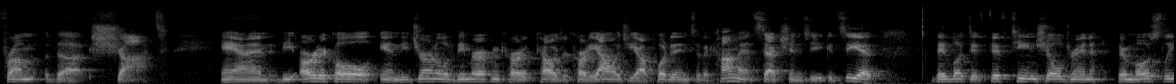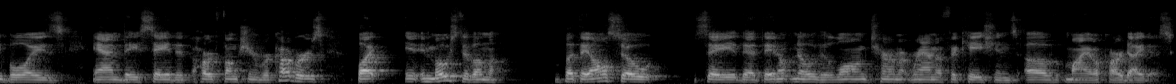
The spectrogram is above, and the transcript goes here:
from the shot. And the article in the Journal of the American College of Cardiology, I'll put it into the comment section so you can see it. They looked at 15 children, they're mostly boys, and they say that heart function recovers, but in, in most of them, but they also say that they don't know the long-term ramifications of myocarditis.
